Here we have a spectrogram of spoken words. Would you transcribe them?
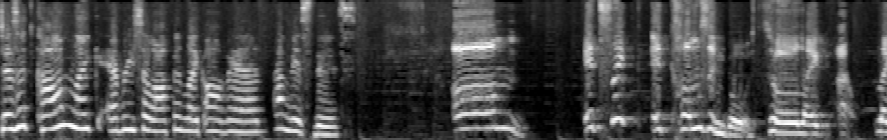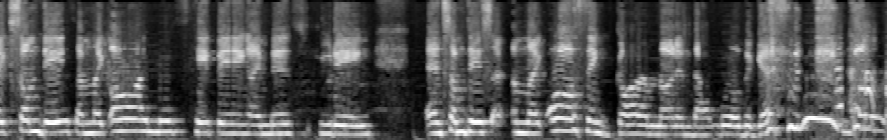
does it come like every so often? Like, oh man, I miss this. Um, it's like it comes and goes. So like uh, like some days I'm like, oh, I miss taping, I miss shooting, and some days I'm like, oh, thank God I'm not in that world again. but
